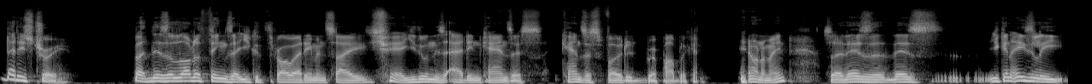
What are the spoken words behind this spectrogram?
That is true. But there's a lot of things that you could throw at him and say, yeah, you're doing this ad in Kansas. Kansas voted Republican. You know what I mean? So there's a, there's, you can easily,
